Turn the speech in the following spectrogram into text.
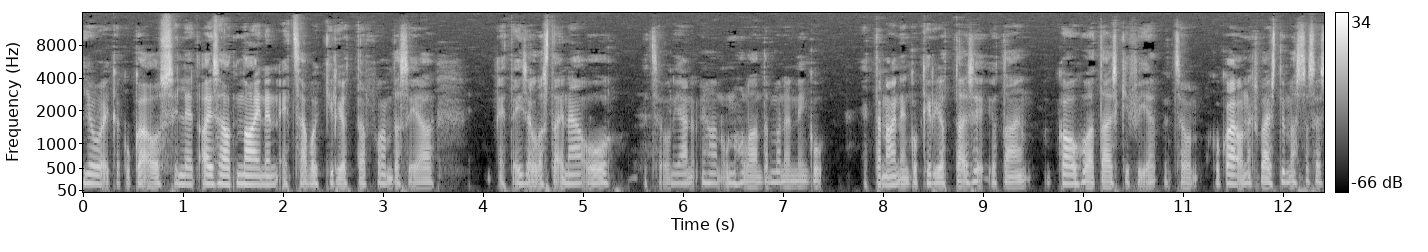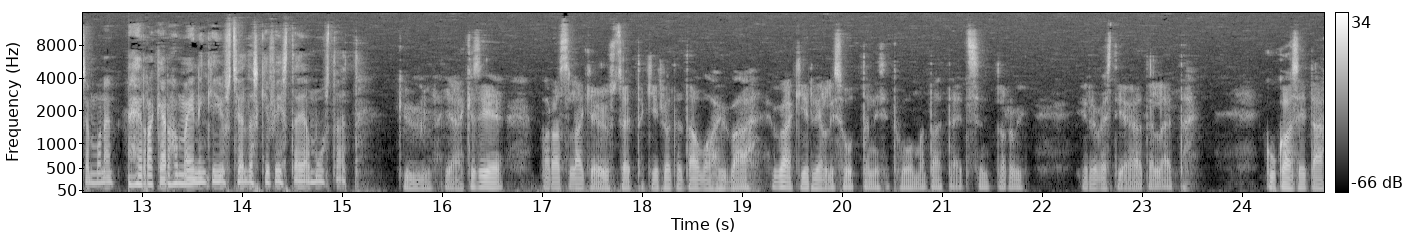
Joo, eikä kukaan ole silleen, että ai sä oot nainen, että sä voi kirjoittaa fantasiaa, että ei sellaista enää ole. Että se on jäänyt ihan unholaan tämmöinen, niin kuin, että nainen kun kirjoittaisi jotain kauhua tai skifiä. Että se on koko ajan onneksi väistymässä se semmoinen herrakerhomeininki just sieltä skifistä ja muusta. Että. Kyllä, ja ehkä siihen paras lääke on just se, että kirjoitetaan vaan hyvää, hyvää kirjallisuutta, niin sitten huomataan, että ei se nyt tarvitse hirveästi ajatella, että kuka sitä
